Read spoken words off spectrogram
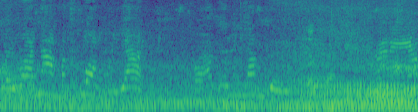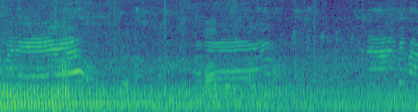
ปล่อยว่าหน้ามันกว้างกว่าญาติเพราะจะได้รับโดม มาแล้วมาแล้ว ครับผม บ๊ายบา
